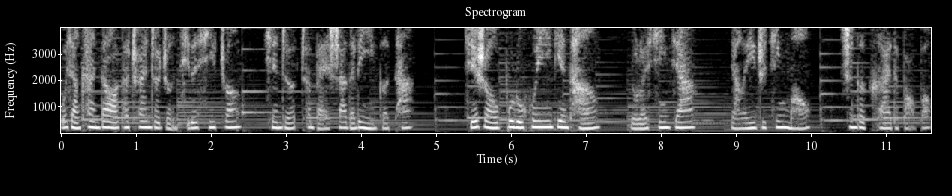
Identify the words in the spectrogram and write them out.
我想看到他穿着整齐的西装，牵着穿白纱的另一个他，携手步入婚姻殿堂，有了新家，养了一只金毛，生个可爱的宝宝。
